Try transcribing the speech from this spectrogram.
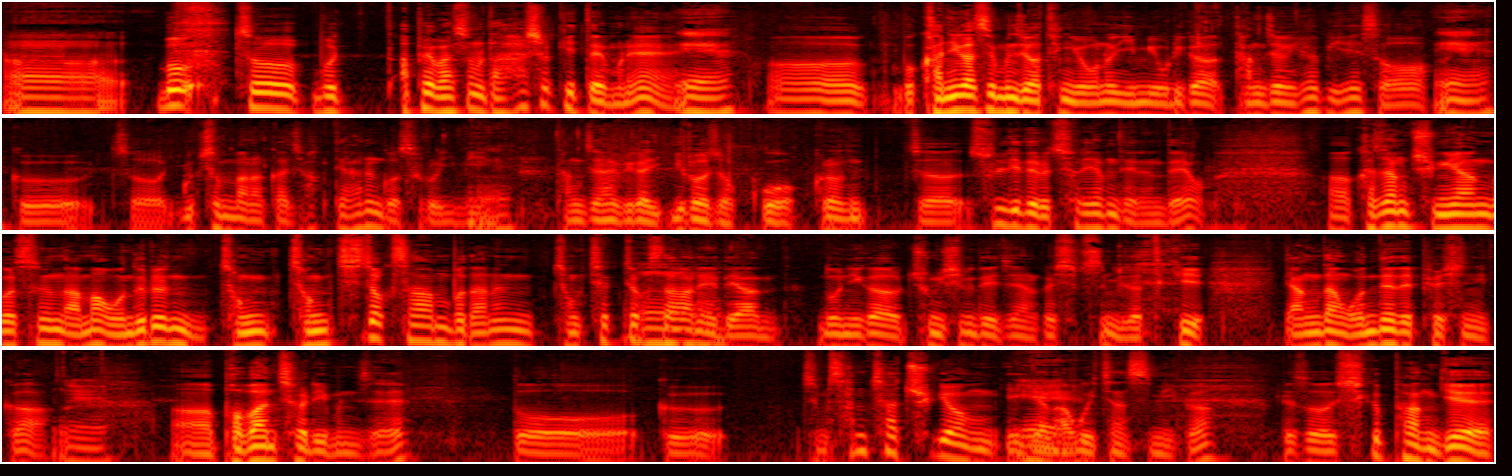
어뭐 저뭐 앞에 말씀을 다 하셨기 때문에 예. 어뭐 간이가세 문제 같은 경우는 이미 우리가 당정 협의해서 예. 그저 6천만 원까지 확대하는 것으로 이미 예. 당정 협의가 이루어졌고 그런 저 순리대로 처리하면 되는데요. 어, 가장 중요한 것은 아마 오늘은 정, 정치적 사안보다는 정책적 사안에 음. 대한 논의가 중심이 되지 않을까 싶습니다. 특히 양당 원내대표시니까 예. 어, 법안 처리 문제 또 그 지금 3차 추경 얘기가 예. 나오고 있지 않습니까? 그래서 시급한 게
